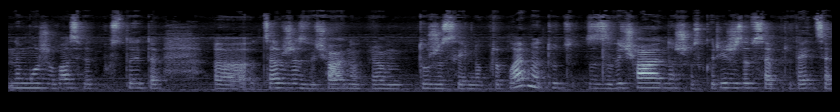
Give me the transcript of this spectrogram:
не може вас відпустити, це вже, звичайно, прям дуже сильна проблема. Тут, звичайно, що скоріш за все прийдеться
